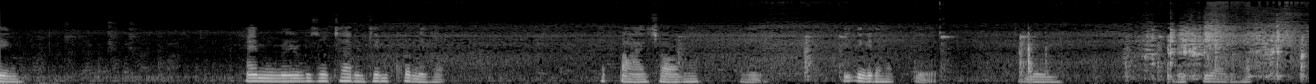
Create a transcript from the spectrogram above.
นึง ให้มันมีรสชาติเป็นเข้มข้นเลยครับแค่ปลายช้อนนะครับนิดนึงก็ได้ครับเนี่ยนมไปเคี่ยวนะครับ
